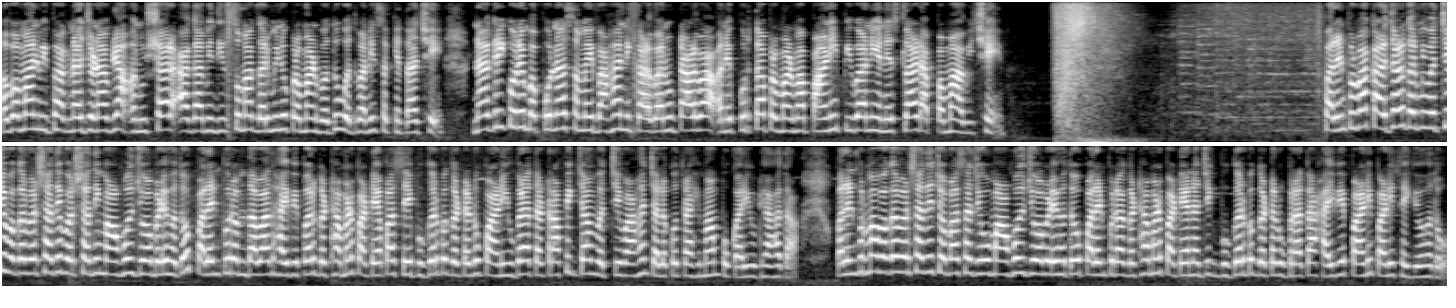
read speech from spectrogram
હવામાન વિભાગના જણાવ્યા અનુસાર આગામી દિવસોમાં ગરમીનું પ્રમાણ વધુ વધવાની શક્યતા છે. નાગરિકોને બપોરના સમય બહાર નીકળવાનું ટાળવા અને પૂરતા પ્રમાણમાં પાણી પીવાની અને સ્લાડ આપવામાં આવી છે. પાલનપુરમાં કાળઝાળ ગરમી વચ્ચે વગર વરસાદે વરસાદી માહોલ જોવા મળ્યો હતો. પાલનપુર, અમદાવાદ હાઈવે પર ગઠામણ પાટિયા પાસે ભૂગર્ભ ગટરનું પાણી ઉભરાતા ટ્રાફિક જામ વચ્ચે વાહન ચાલકો ત્રાહિમામ પોકારી ઉઠ્યા હતા. પાલનપુરમાં વગર વરસાદે ચોમાસા જેવો માહોલ જોવા મળ્યો હતો. પાલનપુરા ગઠામણ પાટિયા નજીક ભૂગર્ભ ગટર ઉભરાતા હાઈવે પાણી પાણી થઈ ગયો હતો.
